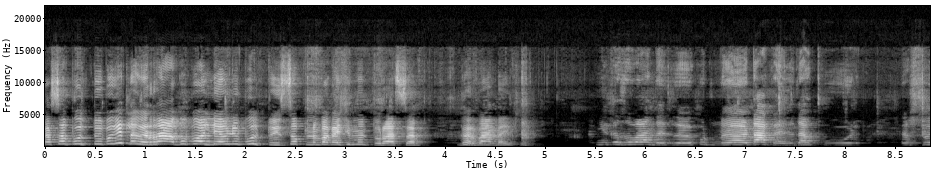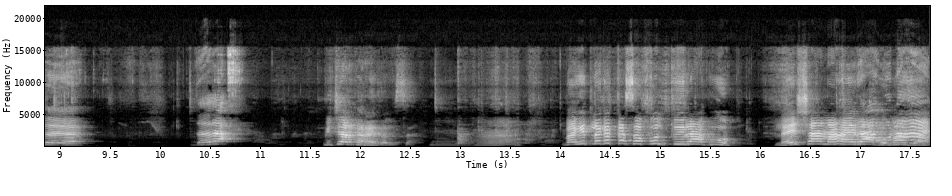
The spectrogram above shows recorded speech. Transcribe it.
कसा बोलतोय? बघितलं का? रागू बोलले आणि बोलतोय. स्वप्न बघायची म्हणतो रातसार घर बांधायची. हे कसं बांधायचं? कुठनं टाकायचं दाखवून? कसं जरा विचार करायचा हा. बघितलं का कसा बोलतोय राघू? लय शान आहे राघू राघू माझा. नाही.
